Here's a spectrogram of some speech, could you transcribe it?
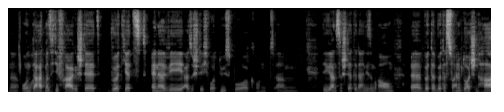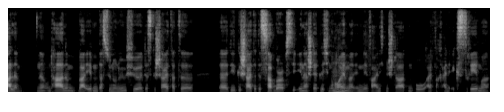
Ne? Und wow. da hat man sich die Frage gestellt, wird jetzt NRW, also Stichwort Duisburg und ähm, die ganzen Städte da in diesem Raum, äh, wird, da, wird das zu einem deutschen Harlem. Ne? Und Harlem war eben das Synonym für das gescheiterte, äh, die gescheiterte Suburbs, die innerstädtlichen mhm. Räume in den Vereinigten Staaten, wo einfach eine extreme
